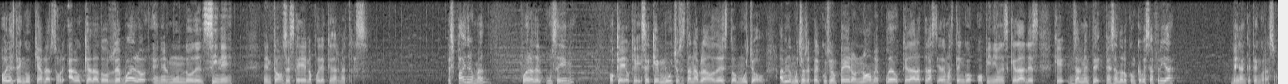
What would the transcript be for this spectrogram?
Hoy les tengo que hablar sobre algo que ha dado revuelo en el mundo del cine, entonces eh, no podía quedarme atrás. Spider-Man fuera del UCM. Ok, ok, sé que muchos están hablando de esto, mucho, ha habido mucha repercusión, pero no me puedo quedar atrás y además tengo opiniones que darles que realmente pensándolo con cabeza fría, verán que tengo razón.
